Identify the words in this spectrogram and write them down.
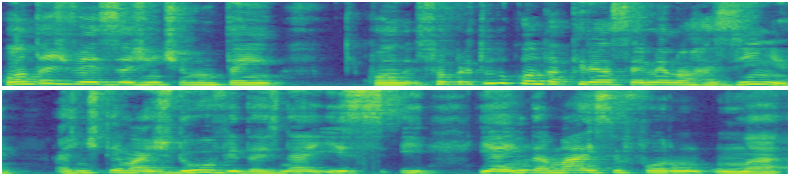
Quantas vezes a gente não tem quando, sobretudo quando a criança é menorzinha, a gente tem mais dúvidas, né? E, e, e ainda mais se for um, uma,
